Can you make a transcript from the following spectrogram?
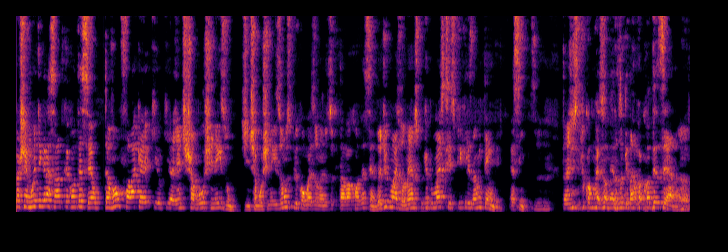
eu achei muito engraçado que aconteceu. Então vamos falar que, que, que a gente chamou o chinês 1. A gente chamou o chinês 1, explicou mais ou menos o que estava acontecendo. Eu digo mais ou menos porque por mais que você explique, eles não entendem. É simples. Então a gente explicou mais ou menos o que estava acontecendo. Aham.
